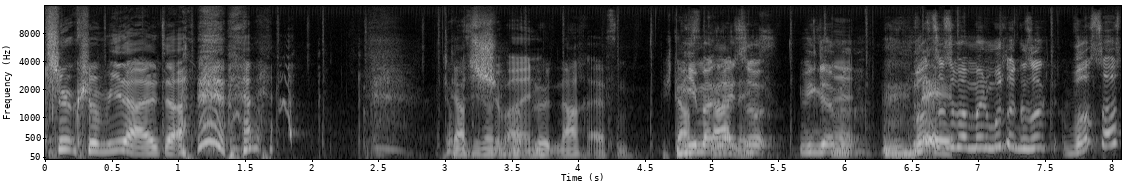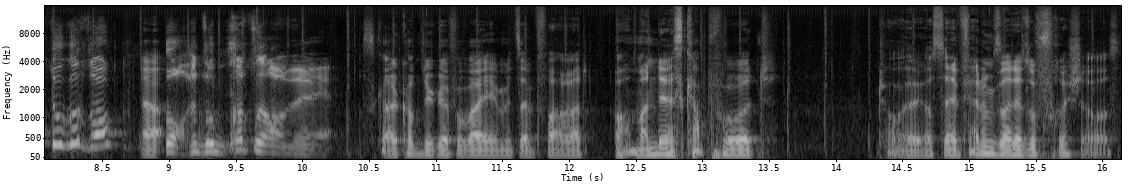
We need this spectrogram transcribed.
schon, schon wieder, Alter. Ich darf dich noch mal blöd nachäffen. Ich darf Wie immer gar gleich so, nichts. wie gleich, Nee. was hast du über meine Mutter gesagt? Was hast du gesagt? Ja. Oh, so Kratzer, ey. Skal kommt hier gleich vorbei mit seinem Fahrrad. Oh Mann, der ist kaputt. Toll, aus der Entfernung sah der so frisch aus.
